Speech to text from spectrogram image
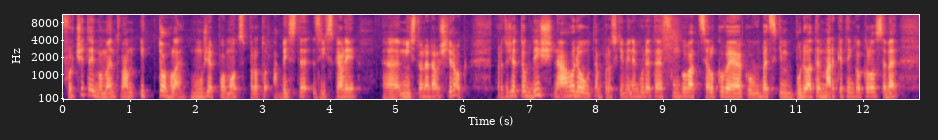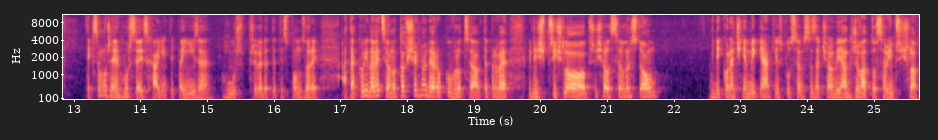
v určitý moment vám i tohle může pomoct pro to, abyste získali eh, místo na další rok. Protože to, když náhodou tam prostě vy nebudete fungovat celkově, jako vůbec s tím budovat ten marketing okolo sebe, tak samozřejmě hůř se i schání ty peníze, hůř přivedete ty sponzory a takovýhle věci. Ono to všechno jde ruku v ruce a teprve, když přišlo, přišel Silverstone, kdy konečně Mick nějakým způsobem se začal vyjadřovat, to samý přišlo uh,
